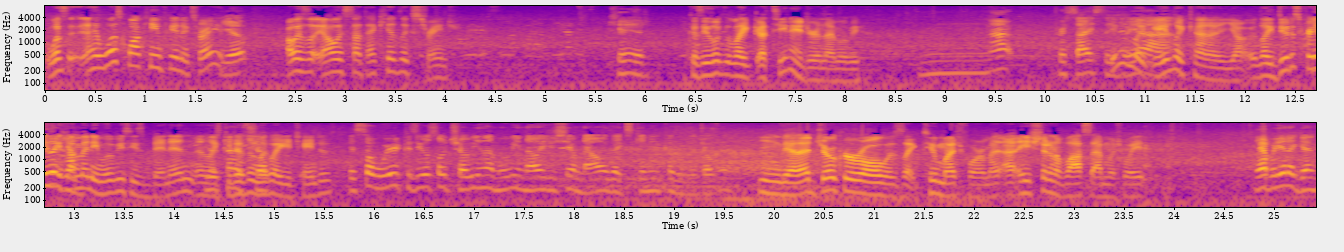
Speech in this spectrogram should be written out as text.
Was it? It was Joaquin Phoenix, right? Yep. I always, I always thought that kid looked strange Kid. because he looked like a teenager in that movie. Mm, not precisely, He didn't look. yeah. He looked kind of young. Like, dude, it's crazy how young. many movies he's been in, and was like he doesn't look like he changes. It's so weird because he was so chubby in that movie. Now you see him now, he's like skinny because of the Joker. Mm, yeah, that Joker role was like too much for him. I, I, he shouldn't have lost that much weight. Yeah, but yet again,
